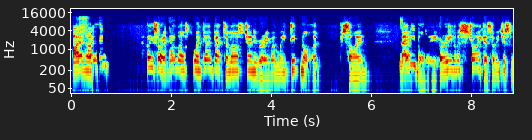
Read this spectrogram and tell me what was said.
I, You know, I think I think. Sorry, I think- one last point. Going back to last January when we did not sign no. anybody or even a striker. So we just uh,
